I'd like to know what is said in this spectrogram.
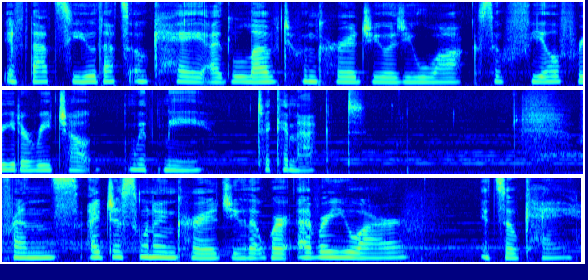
If that's you, that's okay. I'd love to encourage you as you walk, so feel free to reach out with me to connect. Friends, I just want to encourage you that wherever you are, it's okay.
